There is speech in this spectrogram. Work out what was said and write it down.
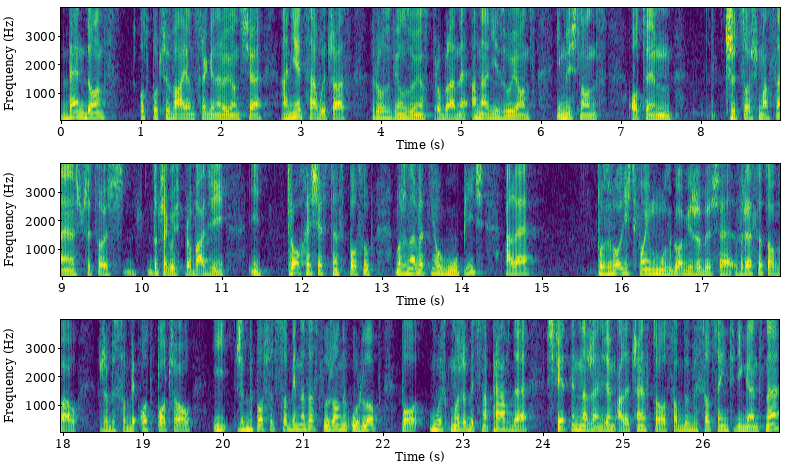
będąc, odpoczywając, regenerując się, a nie cały czas rozwiązując problemy, analizując i myśląc o tym, czy coś ma sens, czy coś do czegoś prowadzi. I trochę się w ten sposób, może nawet nie ogłupić, ale pozwolić Twojemu mózgowi, żeby się zresetował, żeby sobie odpoczął i żeby poszedł sobie na zasłużony urlop, bo mózg może być naprawdę świetnym narzędziem, ale często osoby wysoce inteligentne,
